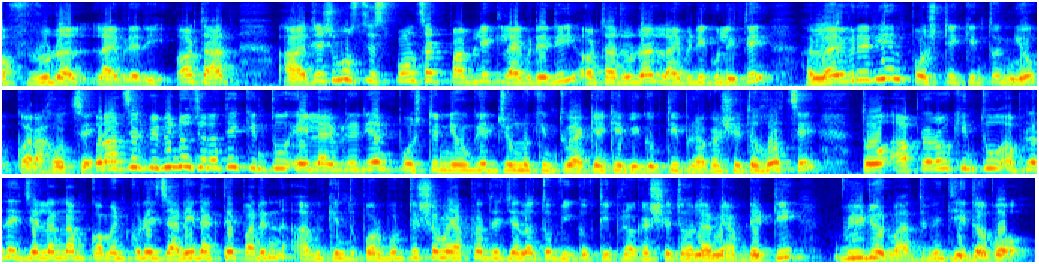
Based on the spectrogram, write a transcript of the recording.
of rural library অর্থাৎ যে সমস্ত স্পন্সার্ড পাবলিক লাইব্রেরি অর্থাৎ রুরাল লাইব্রেরিগুলিতে লাইব্রেরিয়ান পোস্টে কিন্তু নিয়োগ করা হচ্ছে। রাজ্যের বিভিন্ন জেলাতে কিন্তু এই লাইব্রেরিয়ান পোস্টে নিয়োগের জন্য কিন্তু একে একে বিজ্ঞপ্তি প্রকাশিত হচ্ছে। তো আপনারাও কিন্তু আপনাদের জেলার নাম কমেন্ট করে জানিয়ে রাখতে পারেন। আমি কিন্তু পরবর্তী সময় আপনাদের জেলাতেও বিজ্ঞপ্তি প্রকাশিত হলে আমি আপডেটটি ভিডিওর মাধ্যমে দিয়ে দেবো।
